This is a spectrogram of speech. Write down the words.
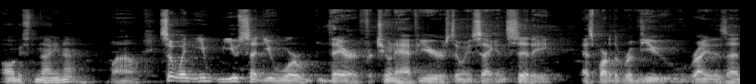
August of '99. Wow. So when you you said you were there for two and a half years doing Second City as part of the revue, right? Is that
